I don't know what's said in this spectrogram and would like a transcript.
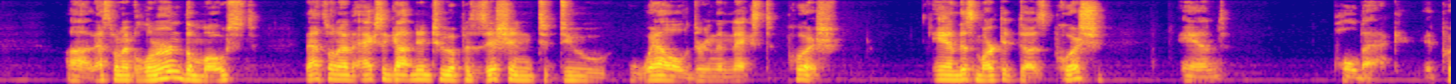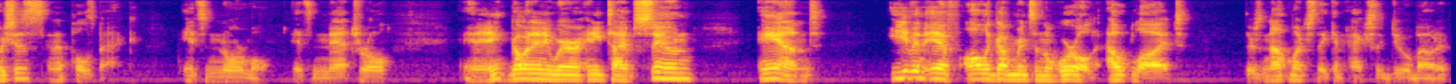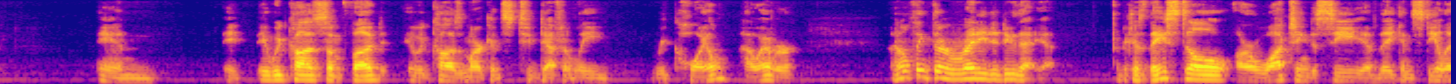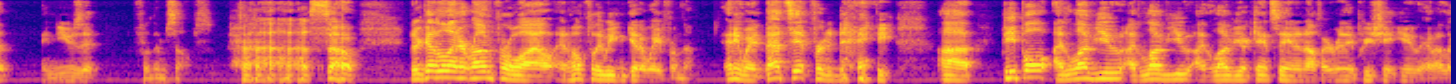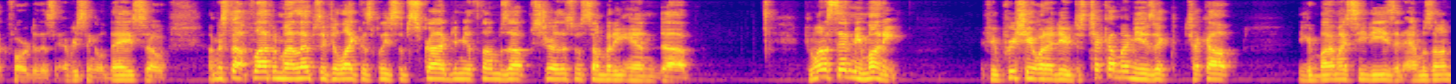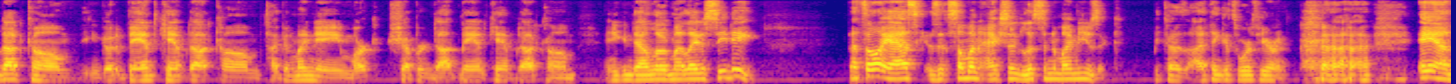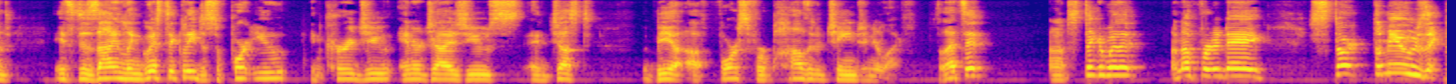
Uh, that's when I've learned the most. That's when I've actually gotten into a position to do well during the next push. And this market does push and pull back. It pushes and it pulls back. It's normal. It's natural. And it ain't going anywhere anytime soon. And even if all the governments in the world outlaw it, there's not much they can actually do about it. And it, it would cause some FUD. It would cause markets to definitely recoil. However, I don't think they're ready to do that yet because they still are watching to see if they can steal it and use it for themselves. so they're going to let it run for a while and hopefully we can get away from them. Anyway, that's it for today. Uh, people, I love you. I love you. I love you. I can't say it enough. I really appreciate you and I look forward to this every single day. So I'm going to stop flapping my lips. If you like this, please subscribe, give me a thumbs up, share this with somebody. And uh, if you want to send me money, if you appreciate what I do, just check out my music. Check out, you can buy my CDs at Amazon.com. You can go to Bandcamp.com, type in my name, markshepard.bandcamp.com, and you can download my latest CD. That's all I ask is that someone actually listen to my music because I think it's worth hearing. and it's designed linguistically to support you, encourage you, energize you, and just be a, a force for positive change in your life. So that's it. I'm sticking with it. Enough for today. Start the music.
